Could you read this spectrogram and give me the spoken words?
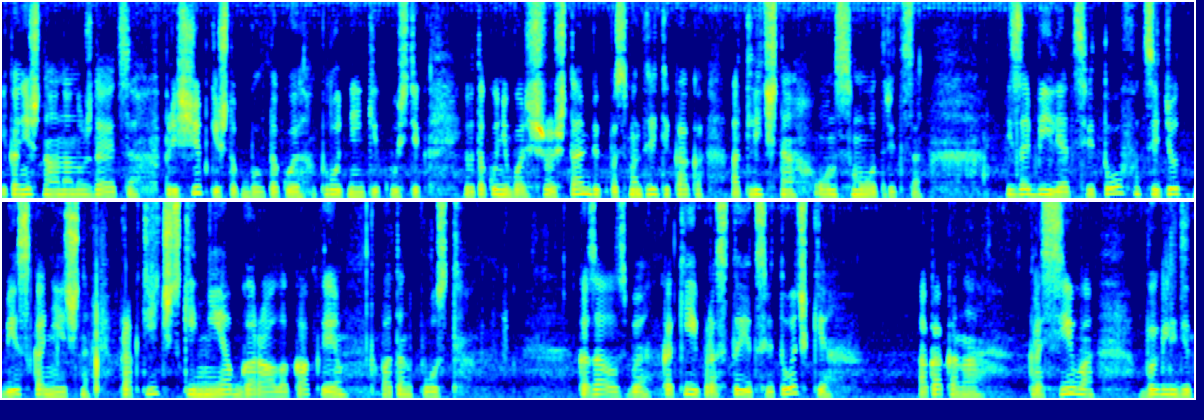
И, конечно, она нуждается в прищипке, чтобы был такой плотненький кустик. И вот такой небольшой штамбик. Посмотрите, как отлично он смотрится изобилие цветов цветет бесконечно. Практически не обгорала, как и паттенпост. Казалось бы, какие простые цветочки, а как она красиво выглядит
